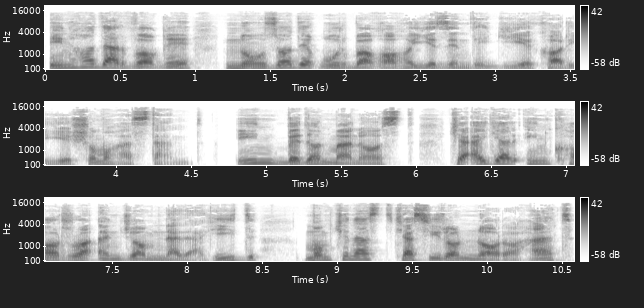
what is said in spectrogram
اینها در واقع نوزاد قورباغه های زندگی کاری شما هستند. این بدان معناست که اگر این کار را انجام ندهید ممکن است کسی را ناراحت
